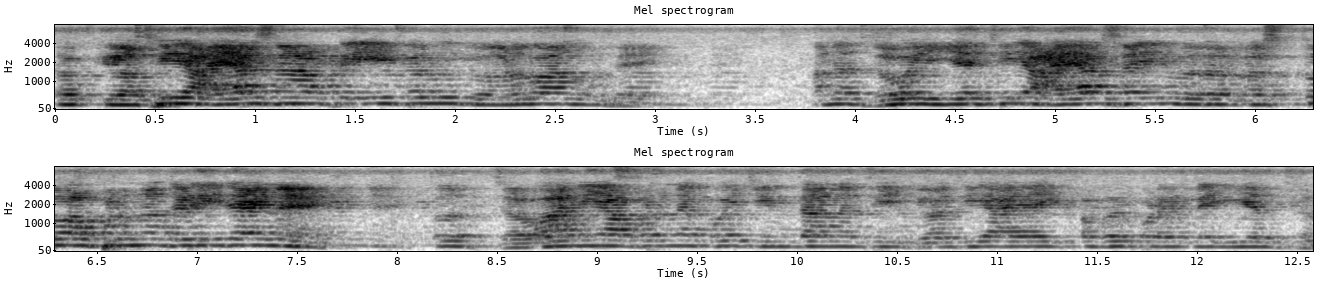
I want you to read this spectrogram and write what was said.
તો ક્યોથી આયા છે આપણે? એ પેલું જાણવાનું છે. અને જો અહીંયાથી આયા છે રસ્તો આપણને જડી જાય ને, તો જવાની આપણને કોઈ ચિંતા નથી. ક્યોથી આયા ખબર પડે એટલે એ જ છે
